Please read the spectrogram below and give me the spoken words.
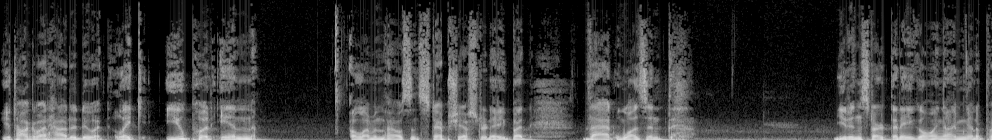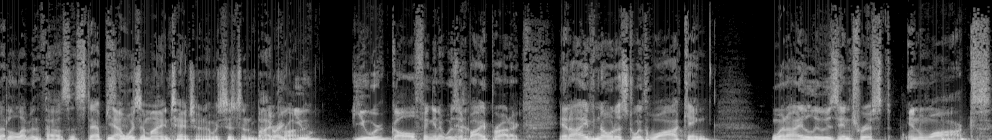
you talk about how to do it. Like you put in eleven thousand steps yesterday, but that wasn't. You didn't start the day going. I'm going to put eleven thousand steps. Yeah, in." it wasn't my intention. It was just a byproduct. Right, you you were golfing, and it was a byproduct. And I've noticed with walking, when I lose interest in walks,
